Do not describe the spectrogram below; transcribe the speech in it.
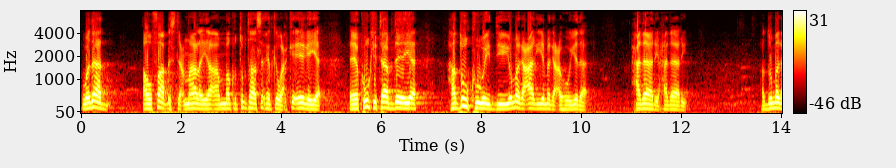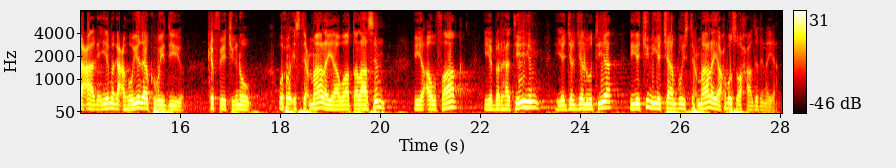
wadaad awfaaq isticmaalaya ama kutubtaa sixirka wax ka eegaya ee kuu kitaab dayaya hadduu ku weydiiyo magacaaga iyo magaca hooyada. Xadaari xadaari. Hadduu magacaaga iyo magaca hooyadaa ku weydiiyo ka feejignow. Wuxuu isticmaalayaa waa talaasim iyo awfaaq iyo barhatiihim iyo jaljaluutiya iyo jin iyo jaan buu isticmaalaya waxbuu soo xaadirinayaa.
